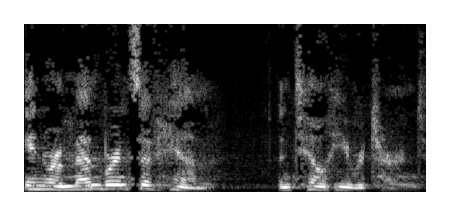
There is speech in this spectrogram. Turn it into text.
in remembrance of him until he returned.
